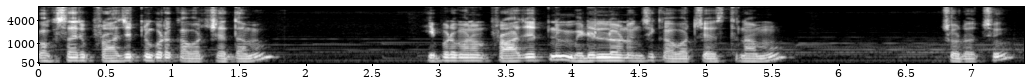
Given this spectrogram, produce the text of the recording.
ఒకసారి ప్రాజెక్ట్ని కూడా కవర్ చేద్దాము. ఇప్పుడు మనం ప్రాజెక్ట్ని మిడిల్లో నుంచి కవర్ చేస్తున్నాము. చూడొచ్చు.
